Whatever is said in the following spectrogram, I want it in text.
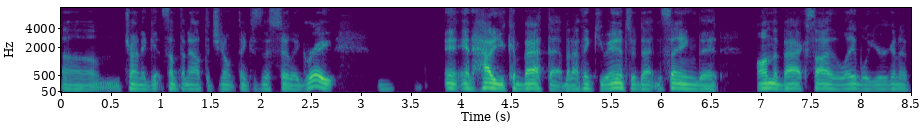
um, trying to get something out that you don't think is necessarily great. And, and how do you combat that? But I think you answered that in saying that on the back side of the label, you're going to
